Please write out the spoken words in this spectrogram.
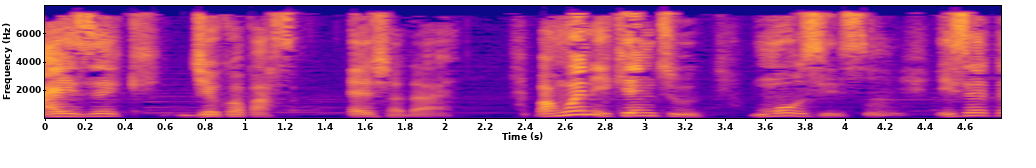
Isaac, Jacob as El Shaddai. But when he came to Moses, Mm. he said,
